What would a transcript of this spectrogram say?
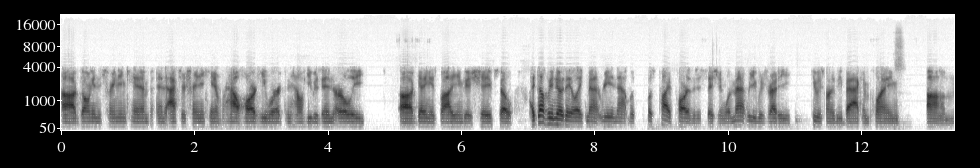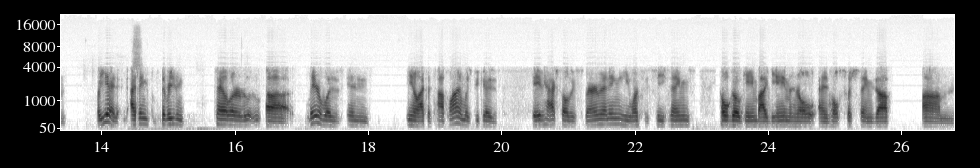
uh, going into training camp and after training camp for how hard he worked and how he was in early, uh, getting his body in good shape. So I definitely know they like Matt Read, and that was, was probably part of the decision. When Matt Read was ready, he was going to be back and playing. Um, but yeah, I think the reason Taylor uh, Leier was in, you know, at the top line was because Dave Hakstol's experimenting. He wants to see things. He'll go game by game, and he'll and he'll switch things up. Um,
